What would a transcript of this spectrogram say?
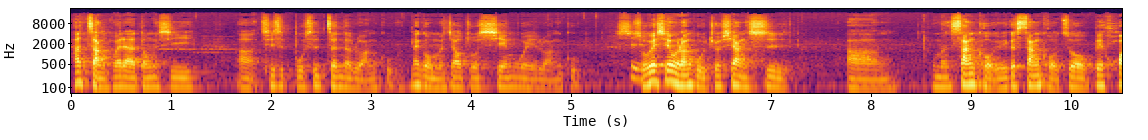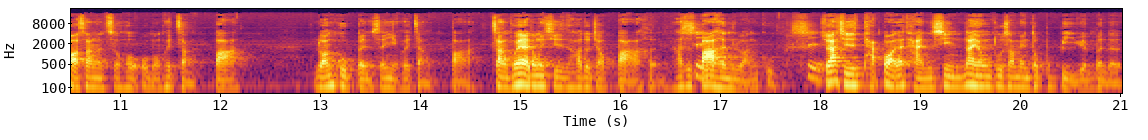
它长回来的东西啊、其实不是真的软骨，那个我们叫做纤维软骨。是。所谓纤维软骨，就像是啊、我们伤口有一个伤口之后被划伤了之后，我们会长疤，软骨本身也会长疤，长回来的东西其实它都叫疤痕，它是是疤痕软骨，是。所以它其实弹不管在弹性、耐用度上面都不比原本的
